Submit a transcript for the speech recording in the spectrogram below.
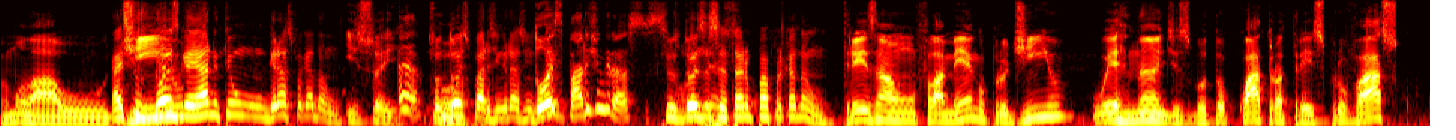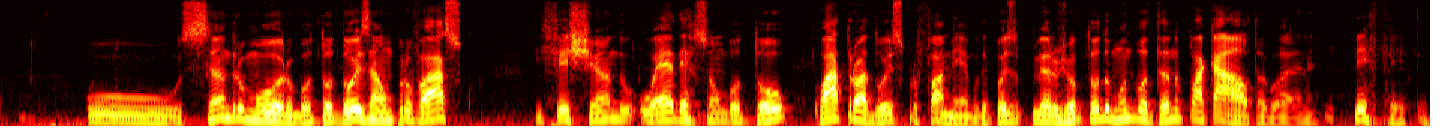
Vamos lá, o Mas Dinho... se os dois ganharem, tem um ingresso para cada um. Isso aí. É. São Boa. dois pares de ingressos? Dois tem? pares de ingressos. Se os dois acertarem, um par para cada um. 3 a 1 Flamengo pro Dinho. O Hernandes botou 4 a 3 pro Vasco. O Sandro Moro botou 2 a 1 pro Vasco. E fechando, o Ederson botou 4 a 2 para o Flamengo. Depois do primeiro jogo, todo mundo botando placar alto agora, né? Perfeito.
